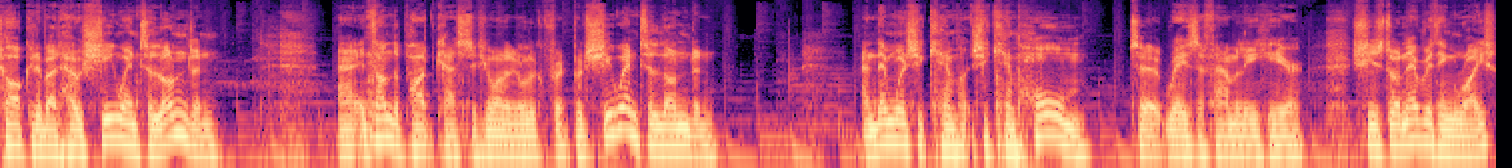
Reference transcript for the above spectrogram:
talking about how she went to London. Uh, it's on the podcast if you want to look for it, but she went to London, and then when she came, she came home to raise a family here. She's done everything right.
